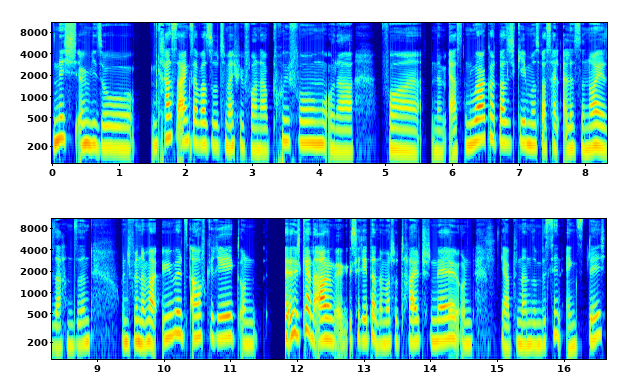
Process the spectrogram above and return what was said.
nicht irgendwie so eine krasse Angst, aber so zum Beispiel vor einer Prüfung oder vor einem ersten Workout, was ich geben muss, was halt alles so neue Sachen sind. Und ich bin immer übelst aufgeregt und ich keine Ahnung, ich rede dann immer total schnell und ja, bin dann so ein bisschen ängstlich.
